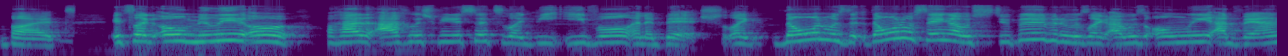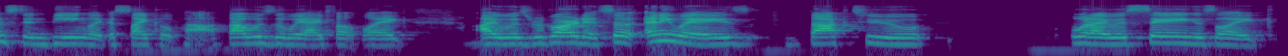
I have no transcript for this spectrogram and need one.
but it's like oh Millie, oh Fahad Akhlish said to like be evil and a bitch. Like no one was no one was saying I was stupid, but it was like I was only advanced in being like a psychopath. That was the way I felt like I was regarded. So, anyways, back to what I was saying is like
